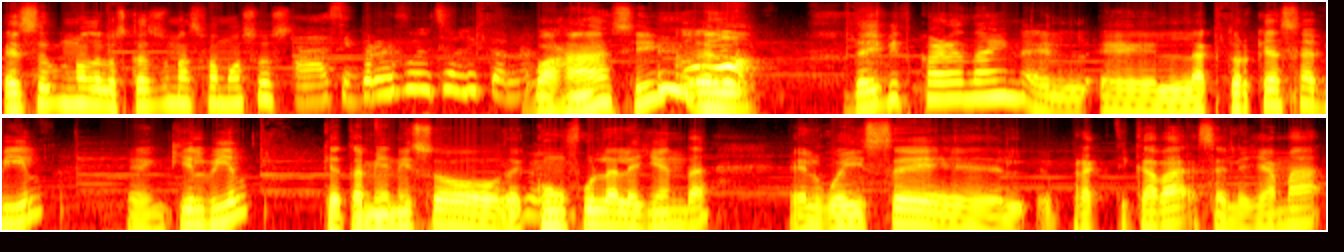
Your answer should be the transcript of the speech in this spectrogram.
es uno de los casos más famosos. Ah, sí, pero él fue el solito, ¿no? Ajá, sí. ¿Cómo? el- David Carradine, el, el actor que hace a Bill en Kill Bill, que también hizo de. Kung Fu la leyenda, el güey se el- practicaba, se le llama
